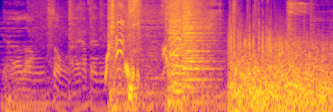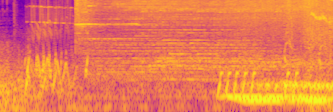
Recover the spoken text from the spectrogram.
เดี๋ยวเราลองส่งอะไรครับตัวนี้รา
